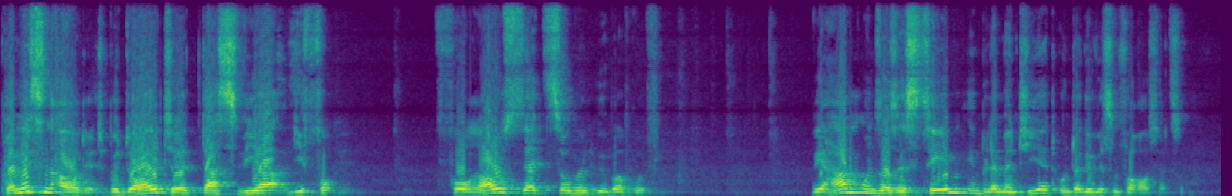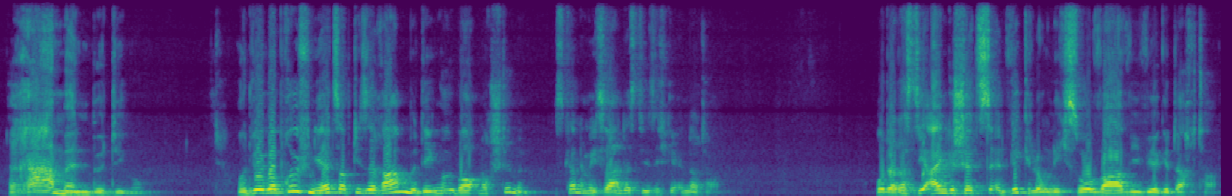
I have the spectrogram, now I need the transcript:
Prämissenaudit bedeutet, dass wir die Voraussetzungen überprüfen. Wir haben unser System implementiert unter gewissen Voraussetzungen, Rahmenbedingungen. Und wir überprüfen jetzt, ob diese Rahmenbedingungen überhaupt noch stimmen. Es kann nämlich sein, dass die sich geändert haben. Oder dass die eingeschätzte Entwicklung nicht so war, wie wir gedacht haben.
